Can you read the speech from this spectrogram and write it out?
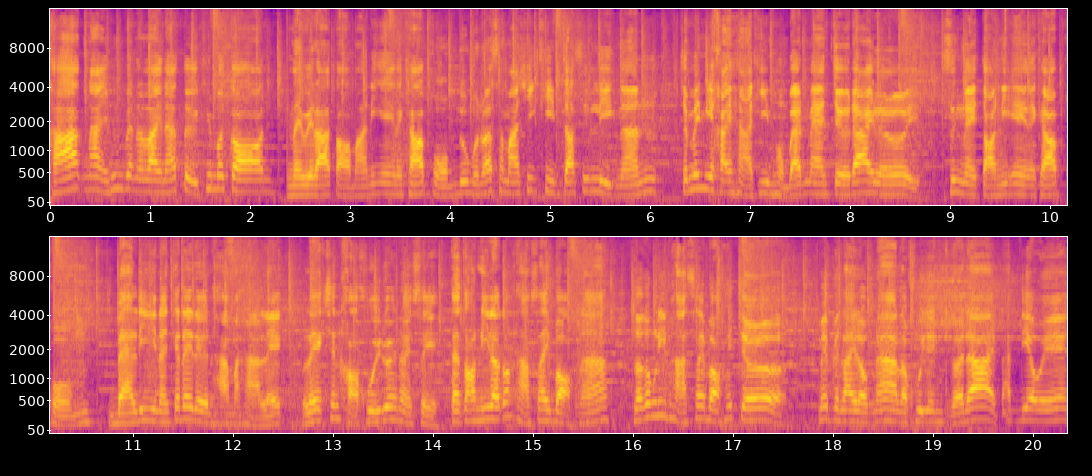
คาร์กนายอย่าเพิ่งเป็นอะไรนะ ตื่นขึ้นมาก่อน ในเวลาต่อมานี่เองนะครับผมดูเหมือนว่าสมาชิกทีมจัสติสลีกนั้น จะไม่มีใครหาทีมของแบทแมนเจอได้เลย ซึ่งในตอนนี้เองนะครับผมแบลลี่นั้นก็ได้เดินทางมาหาเล็ก เล็กฉันขอคุยด้วยหน่อยสิ แต่ตอนนี้เราต้องหาไซบอร์กนะ เราต้องรีบหาไซบอร์กให้เจอ ไม่เป็นไรหรอกหน้าเราคุยกันก็ได้แป๊บเดียวเอง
